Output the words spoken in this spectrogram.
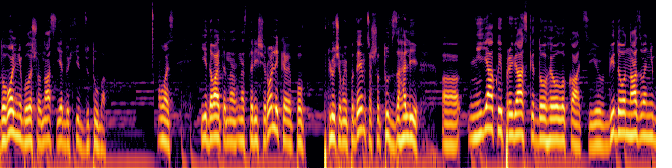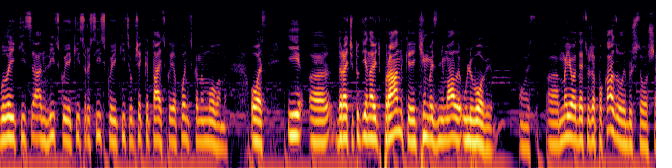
довольні були, що в нас є дохід з Ютуба. Ось. І давайте на, на старіші ролики включимо і подивимося, що тут взагалі е, ніякої прив'язки до геолокації. Відео названі були якісь англійською, якісь російською, якісь взагалі китайською, японськими мовами. Ось. І, е, до речі, тут є навіть пранки, які ми знімали у Львові. Ось. Е, ми його десь вже показували більш всього, що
